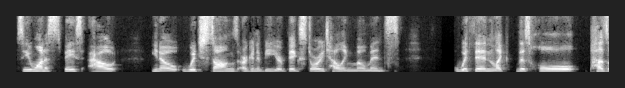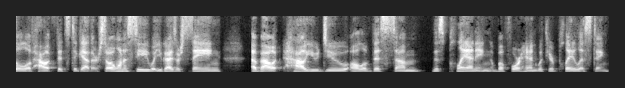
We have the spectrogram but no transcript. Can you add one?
So you want to space out, you know, which songs are going to be your big storytelling moments within like this whole puzzle of how it fits together. So I want to see what you guys are saying about how you do all of this um, this planning beforehand with your playlisting.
